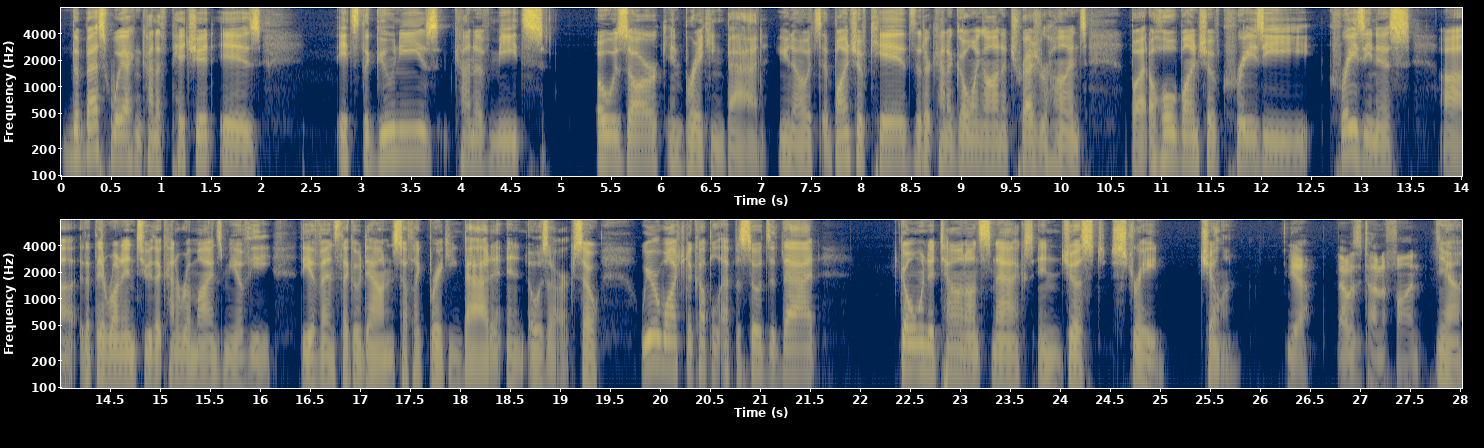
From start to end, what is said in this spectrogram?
the best way I can kind of pitch it is it's the Goonies kind of meets Ozark and Breaking Bad. You know, it's a bunch of kids that are kind of going on a treasure hunt, but a whole bunch of crazy craziness uh, that they run into that kind of reminds me of the the events that go down and stuff like Breaking Bad and, and Ozark. So we were watching a couple episodes of that, going to town on snacks and just straight chilling. Yeah, that was a ton of fun. Yeah.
